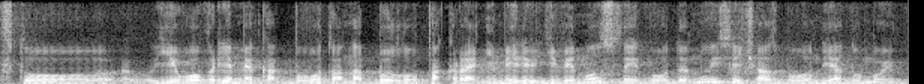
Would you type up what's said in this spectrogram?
что его время, как бы вот оно было, по крайней мере, в 90-е годы, ну и сейчас бы он, я думаю,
